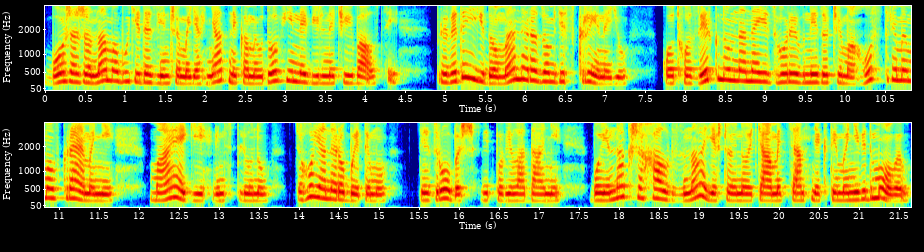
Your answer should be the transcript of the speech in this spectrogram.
Божа жона, мабуть, іде з іншими ягнятниками у довгій невільничій валці. Приведи її до мене разом зі скринею. Котхо зиркнув на неї згори вниз очима гострими, мов кремені. Маегі, він сплюнув, цього я не робитиму. Ти зробиш, відповіла Дані, бо інакше хал взнає, що й отямиться, як ти мені відмовив.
